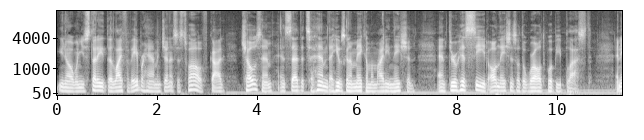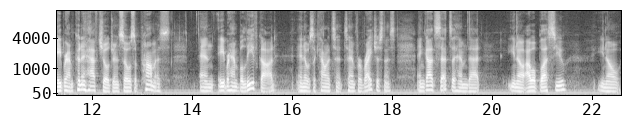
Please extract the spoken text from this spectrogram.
You know, when you study the life of Abraham in Genesis 12, God chose him and said that to him that he was going to make him a mighty nation, and through his seed all nations of the world will be blessed. And Abraham couldn't have children, so it was a promise, and Abraham believed God, and it was accounted to, to him for righteousness. And God said to him that, you know, I will bless you you know,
